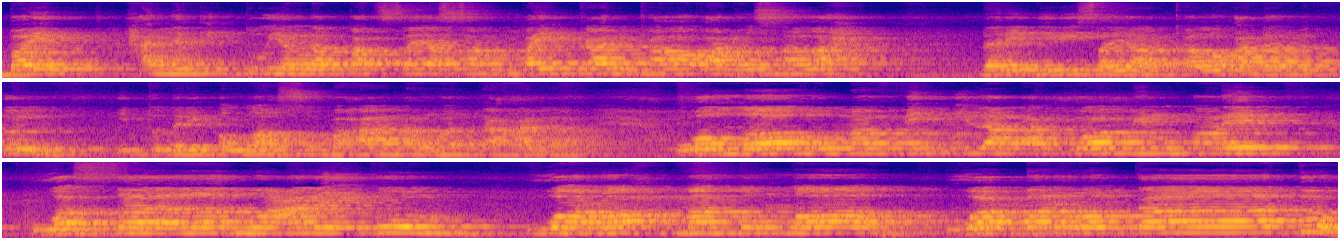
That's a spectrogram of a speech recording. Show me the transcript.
baik hanya itu yang dapat saya sampaikan kalau ada salah dari diri saya kalau ada betul itu dari Allah Subhanahu wa taala. Wallahu mafiq ila aqwamin tariq. Wassalamu alaikum warahmatullahi wabarakatuh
